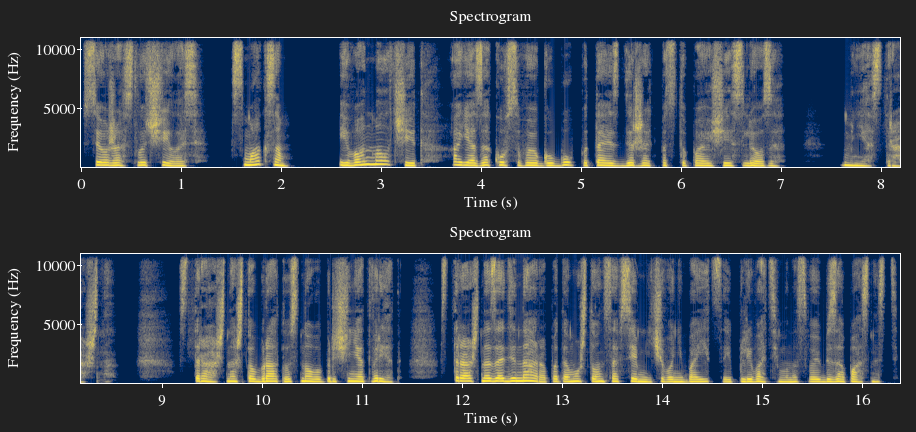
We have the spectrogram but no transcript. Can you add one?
Все же случилось. С Максом? Иван молчит, а я закусываю губу, пытаясь сдержать подступающие слезы. Мне страшно. Страшно, что брату снова причинят вред. Страшно за Динара, потому что он совсем ничего не боится и плевать ему на свою безопасность.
